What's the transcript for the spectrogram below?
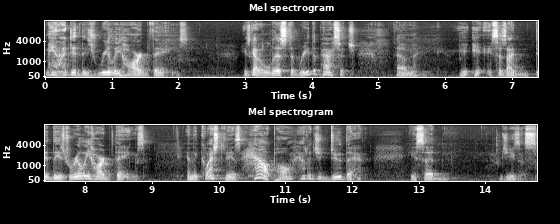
"Man, I did these really hard things." He's got a list of read the passage. Um, he, he he says, "I did these really hard things," and the question is, "How, Paul? How did you do that?" He said, "Jesus,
